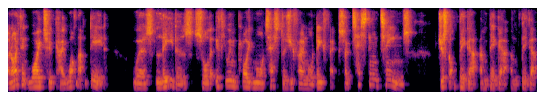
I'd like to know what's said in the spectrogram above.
And I think Y2K, what that did was leaders saw that if you employed more testers, you found more defects. So testing teams just got bigger and bigger and bigger.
